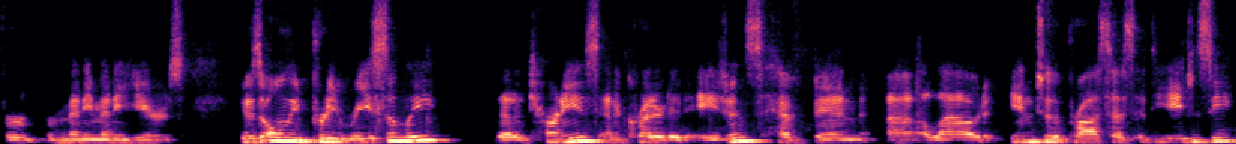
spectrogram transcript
for, for many, many years. It is only pretty recently that attorneys and accredited agents have been uh, allowed into the process at the agency.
